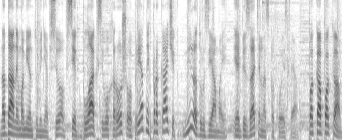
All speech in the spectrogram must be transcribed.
На данный момент у меня все, всех благ, всего хорошего, приятных прокачек, мира, друзья мои, и обязательно спокойствия. Пока-пока.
